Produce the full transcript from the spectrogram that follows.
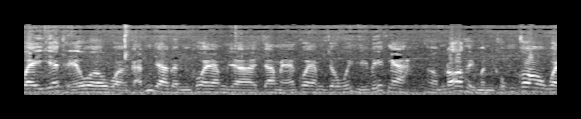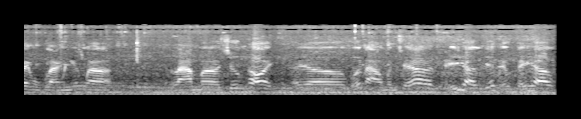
quay giới thiệu hoàn cảnh gia đình của em và cha mẹ của em cho quý vị biết nha. Hôm đó thì mình cũng có quay một lần nhưng mà làm xương thôi. Thì bữa nào mình sẽ kỹ hơn, giới thiệu kỹ hơn.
